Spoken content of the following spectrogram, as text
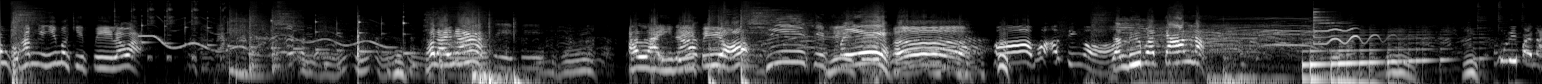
งทำอย่างนี้มากี่ปีแล้วอะ เท่าไหร่นะสี่ปี อะไรนะปีเหรอยี่สิบยี่ปีสิบเออ พ่อพ่อเอาจริงเหรอ อย่าลืมอาจารย์ล่ะพรุ่งนี้ ไปไหน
